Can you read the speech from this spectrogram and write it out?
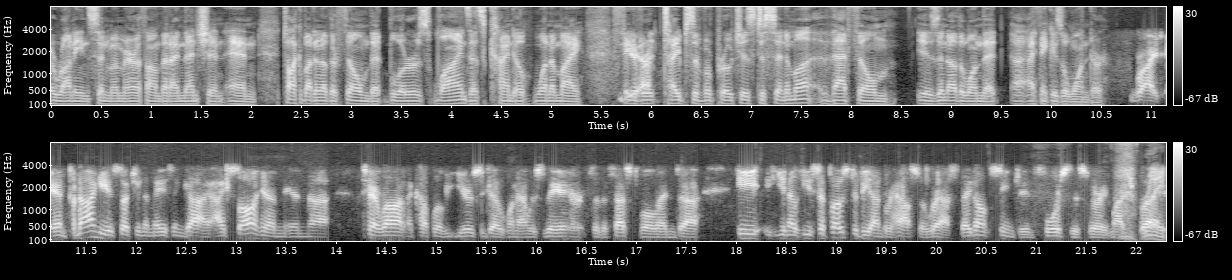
Iranian cinema marathon that I mentioned and talk about another film that blurs lines. That's kind of one of my favorite yeah. types of approaches to cinema. That film is another one that I think is a wonder. Right. And Panahi is such an amazing guy. I saw him in uh, Tehran a couple of years ago when I was there for the festival. And uh, he, you know, he's supposed to be under house arrest. They don't seem to enforce this very much. But right.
